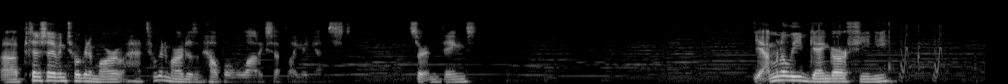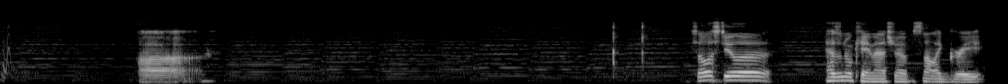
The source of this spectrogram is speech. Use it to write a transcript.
Uh, potentially having Togedemaru. Ah, Togedemaru doesn't help a whole lot except like against certain things. Yeah, I'm to lead Gengar Fini. Uh, Celesteela has an okay matchup. It's not like great.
